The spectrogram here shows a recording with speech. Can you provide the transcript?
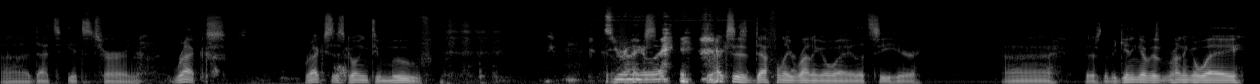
Uh, that's its turn. Rex. Rex is going to move. Is he running Rex- away? Rex is definitely running away. Let's see here. Uh, there's the beginning of his running away.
